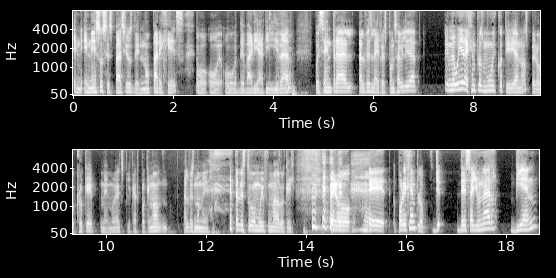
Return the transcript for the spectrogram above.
en, esos espacios de no parejez o, de variabilidad, pues entra tal vez la irresponsabilidad me voy a ir a ejemplos muy cotidianos, pero creo que me, voy a explicar, porque no, tal vez no me, tal vez estuvo muy fumado lo que dije. Pero, eh, por ejemplo, desayunar bien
